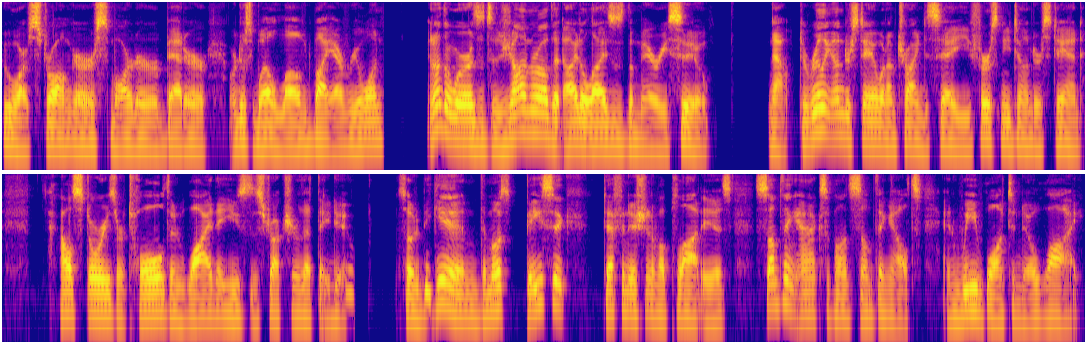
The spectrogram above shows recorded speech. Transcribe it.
who are stronger, smarter, better, or just well loved by everyone. In other words, it's a genre that idolizes the Mary Sue. Now, to really understand what I'm trying to say, you first need to understand how stories are told and why they use the structure that they do. So to begin, the most basic definition of a plot is something acts upon something else, and we want to know why.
